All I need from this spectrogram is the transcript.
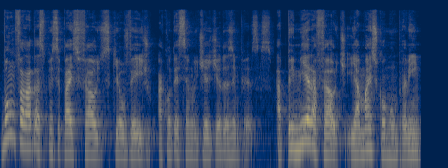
Vamos falar das principais fraudes que eu vejo acontecendo no dia a dia das empresas. A primeira fraude e a mais comum para mim,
